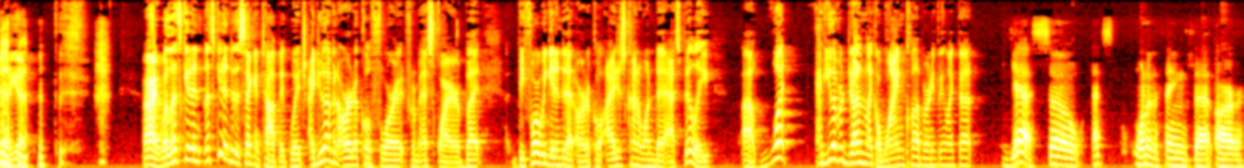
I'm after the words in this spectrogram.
yeah. All right. Well, let's get in. Let's get into the second topic, which I do have an article for it from Esquire. But before we get into that article, I just kind of wanted to ask Billy, uh, what have you ever done like a wine club or anything like that? Yes, so that's one of the things that our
